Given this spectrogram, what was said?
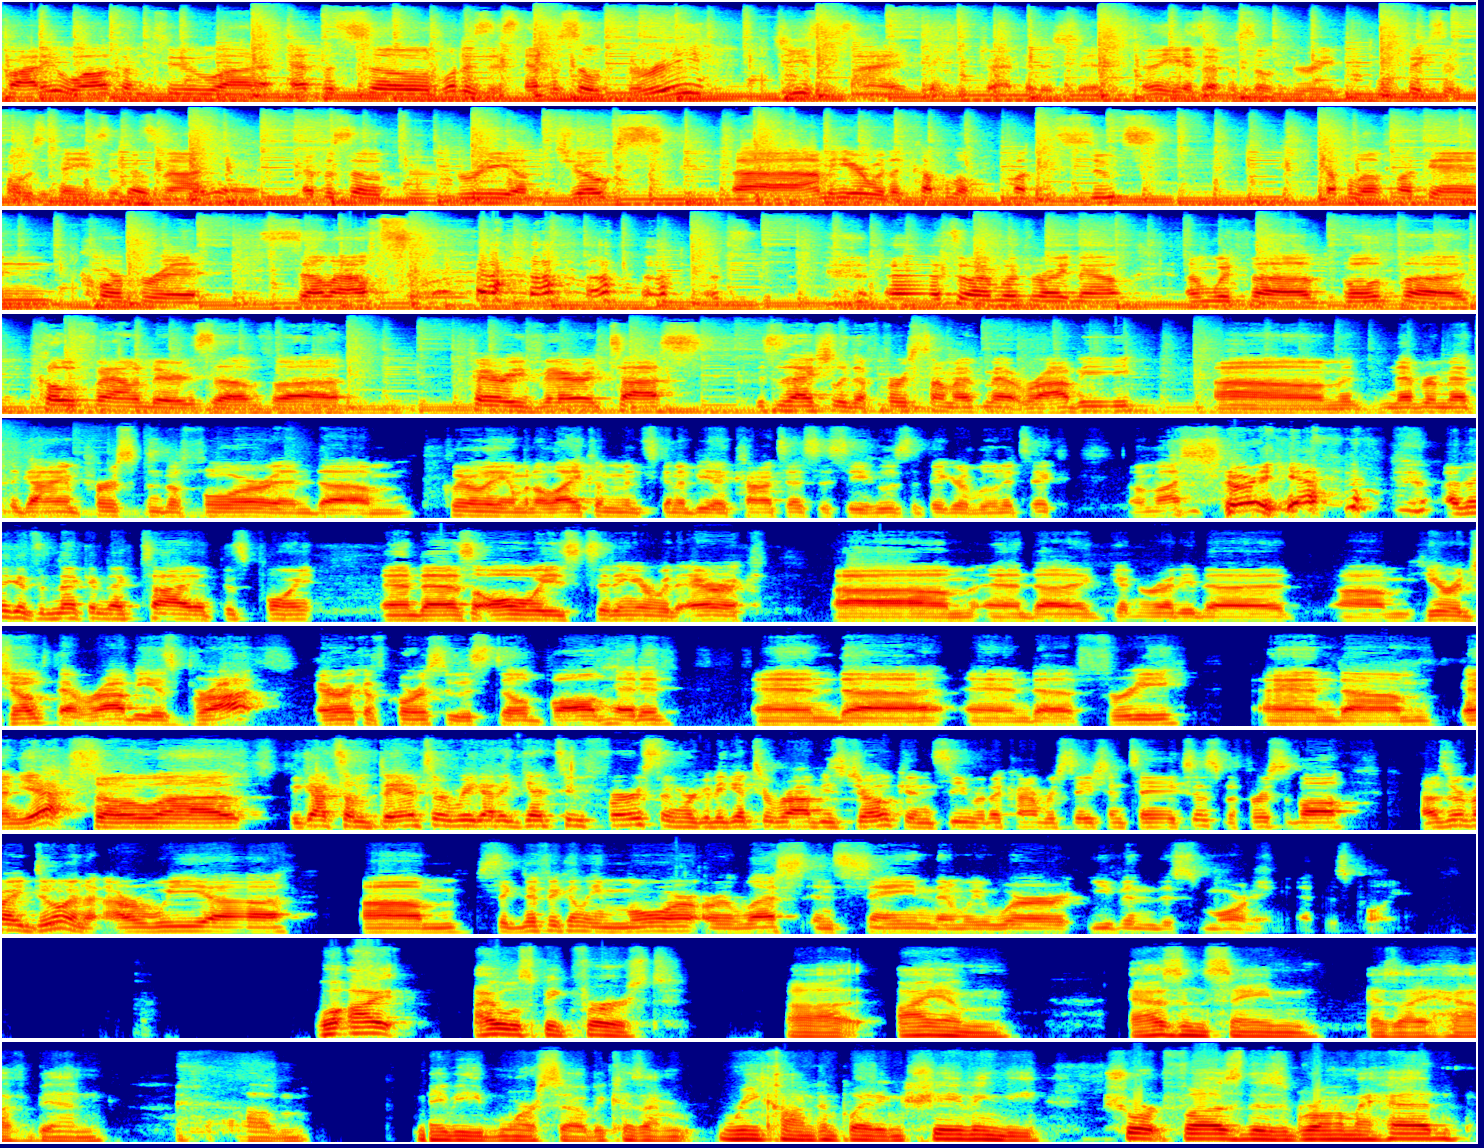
Everybody, welcome to uh, episode. What is this? Episode three? Jesus, I think keep track of this shit. I think it's episode three. We'll fix it post haste if it's not. Episode three of jokes. Uh, I'm here with a couple of fucking suits, a couple of fucking corporate sellouts. that's, that's who I'm with right now. I'm with uh, both uh, co-founders of uh, Perry Veritas. This is actually the first time I've met Robbie. Um, never met the guy in person before, and um, clearly I'm going to like him. It's going to be a contest to see who's the bigger lunatic. I'm not sure yet. I think it's a neck and neck tie at this point. And as always, sitting here with Eric um, and uh, getting ready to um, hear a joke that Robbie has brought. Eric, of course, who is still bald headed and uh, and uh, free and um, and yeah, so uh, we got some banter we got to get to first, and we're going to get to Robbie's joke and see where the conversation takes us. But first of all, how's everybody doing? Are we uh, um, significantly more or less insane than we were even this morning at this point? Well, I I will speak first. Uh, I am as insane as I have been, um, maybe more so because I'm recontemplating shaving the short fuzz that has grown on my head.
